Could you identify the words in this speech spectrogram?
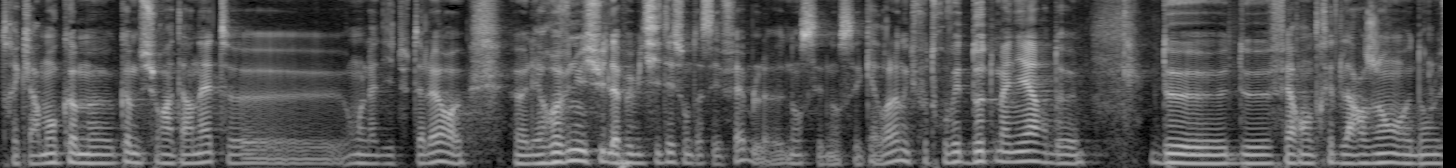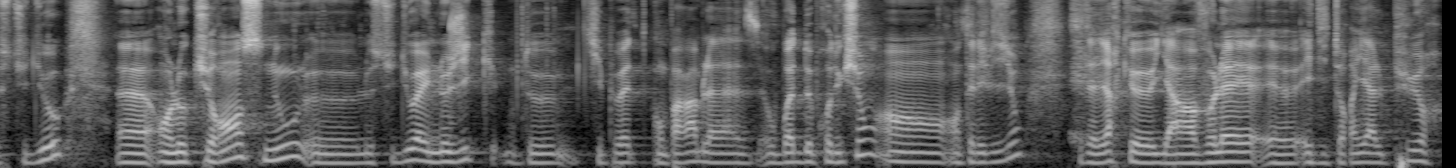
très clairement, comme, euh, comme sur Internet, euh, on l'a dit tout à l'heure, les revenus issus de la publicité sont assez faibles dans ces, dans ces cadres-là. Donc il faut trouver d'autres manières de, de, de, faire entrer de l'argent dans le studio. en l'occurrence, nous, le studio a une logique de, qui peut être comparable aux boîtes de production en, télévision. C'est-à-dire qu'il y a un volet éditorial pur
